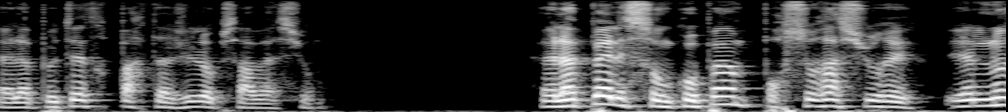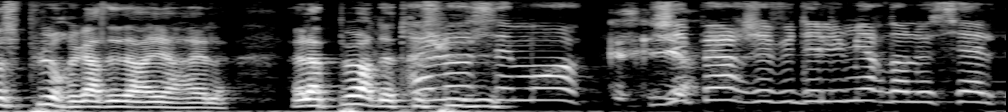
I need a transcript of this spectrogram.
elle a peut-être partagé l'observation. Elle appelle son copain pour se rassurer, et elle n'ose plus regarder derrière elle. Elle a peur d'être Allô, suivie. c'est moi J'ai peur, j'ai vu des lumières dans le ciel.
